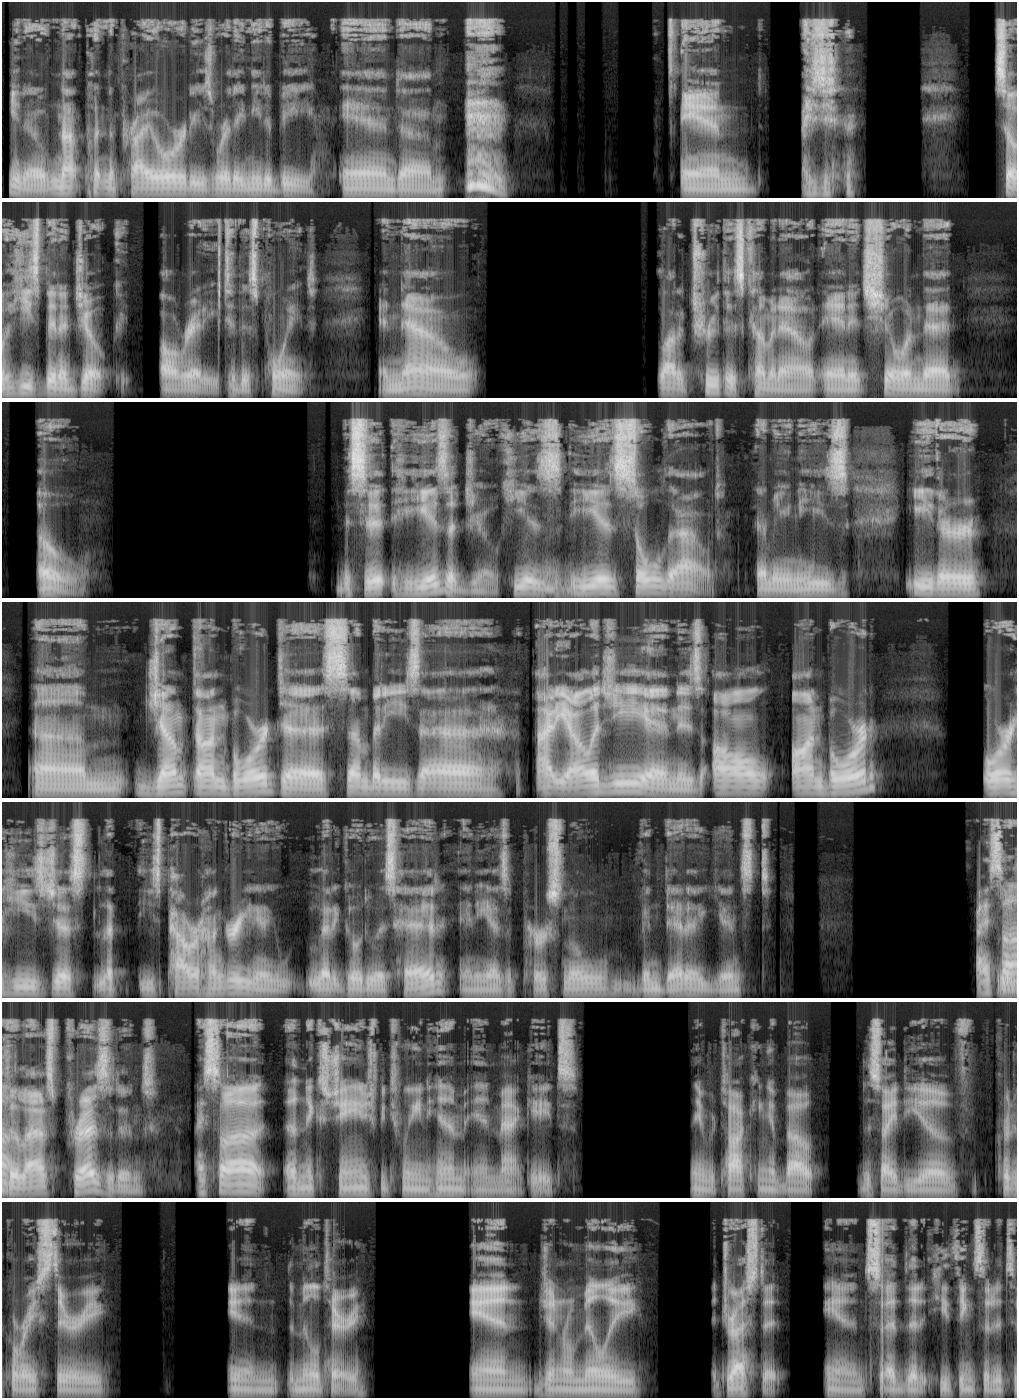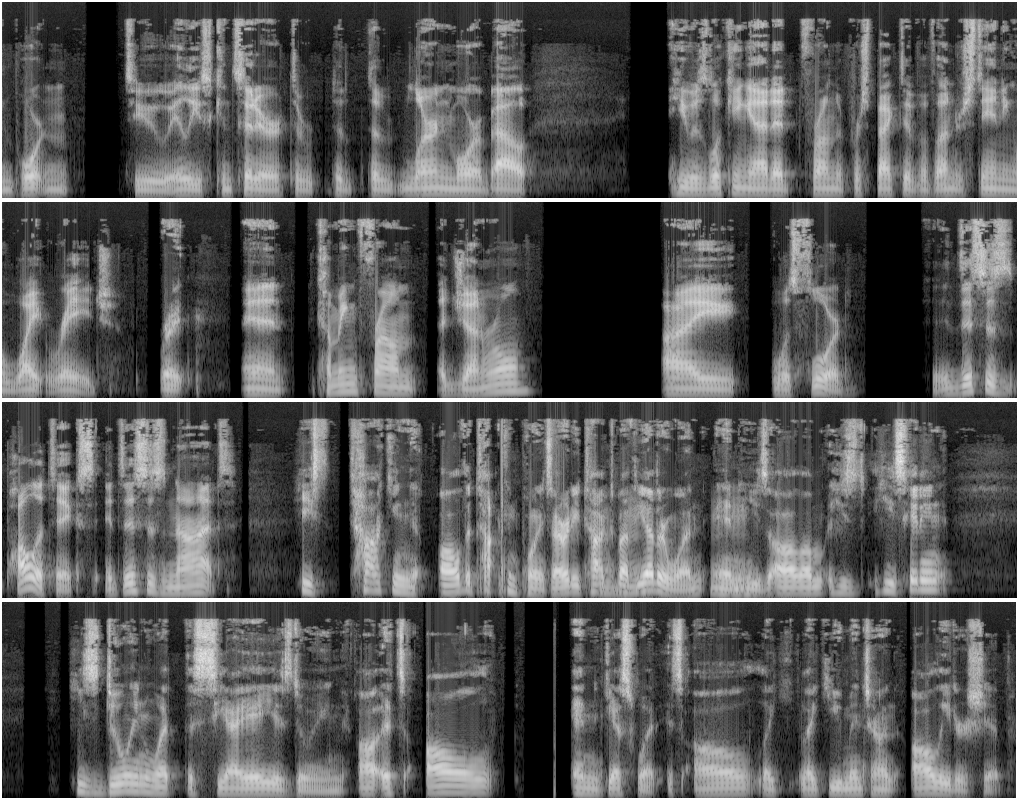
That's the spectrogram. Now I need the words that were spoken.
you know, not putting the priorities where they need to be." And um, and I just, so he's been a joke already to this point. and now a lot of truth is coming out and it's showing that oh this is he is a joke he is Mhm. he is sold out i mean he's either um jumped on board to somebody's uh ideology and is all on board or he's just let he's power hungry and he let it go to his head and he has a personal vendetta against I saw the last president I saw an exchange between him and Matt Gaetz. They were talking about this idea of critical race theory in the military. And General Milley addressed it and said that he thinks that it's important to at least consider to, to, to learn more about. He was looking at it from the perspective of understanding white rage. right And coming from a general, I was floored. This is politics. This is not he's talking all the talking points. I already talked about Mhm. the other one, and Mhm. he's all um, he's he's hitting. He's doing what the CIA is doing. All it's all, and guess what? It's all like like you mentioned, on all leadership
